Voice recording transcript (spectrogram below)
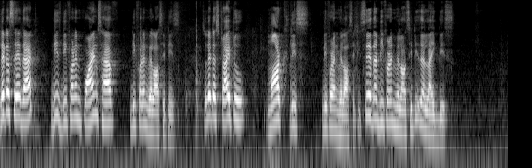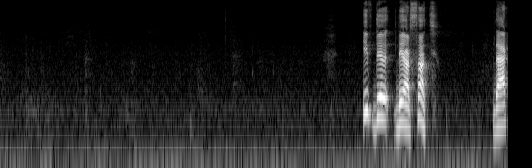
Let us say that these different points have different velocities. So, let us try to mark these different velocities say that different velocities are like this if they, they are such that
